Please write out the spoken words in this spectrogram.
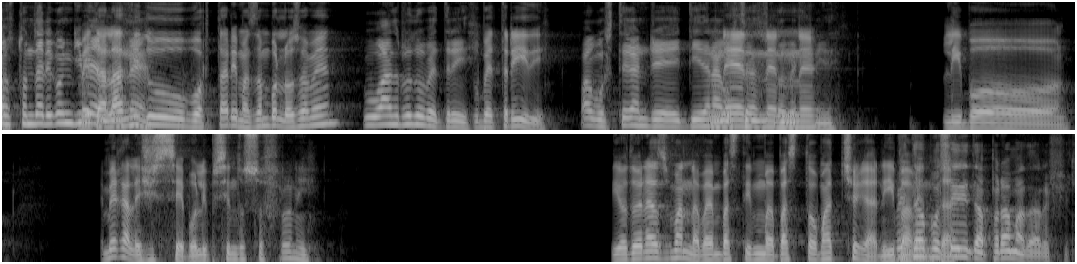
4-2. Στον τελικό Με τα κυπέλλο, λάθη ναι. του πορτάρι μας δεν πολλώσαμε, Του Άντρου του Πετρίδη. του Πετρίδη. Που ακουστήκαν και τι δεν Ναι, ακουστήκαν ναι, στο ναι. παιχνίδι. Λοιπόν, ε, μεγάλες, έχεις σε υπολείψη το σοφρόνι. Διότι ο ένας μάνα να πάει πας στη- πας στο μάτσο κάνει, Μετά είπαμε πώς τα. είναι τα πράγματα ρε φίλε.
